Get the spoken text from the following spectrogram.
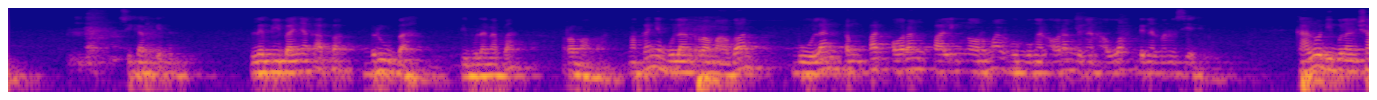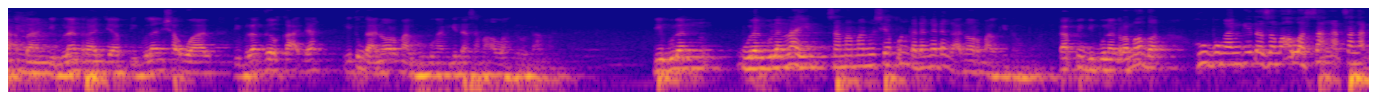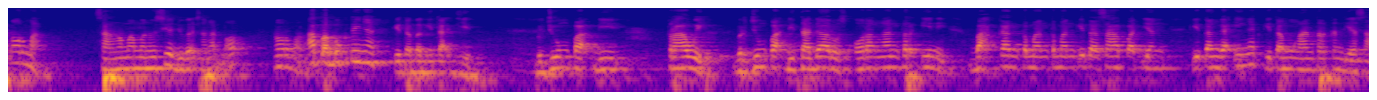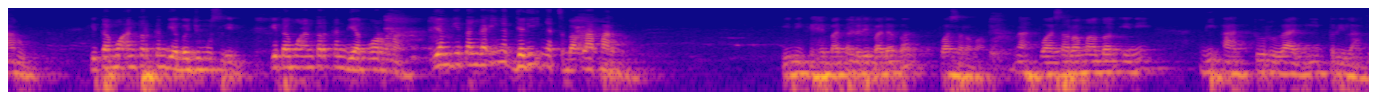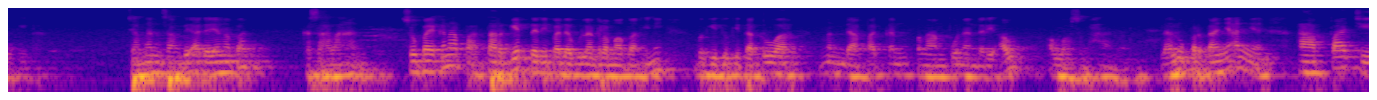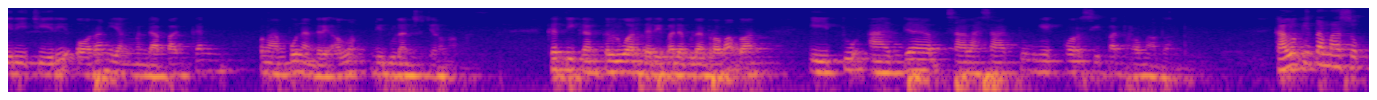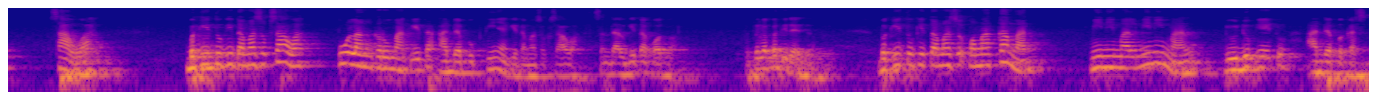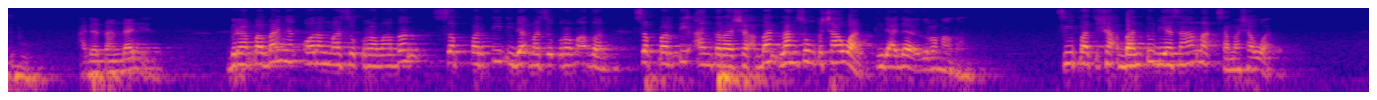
Sikap kita. Lebih banyak apa? Berubah di bulan apa? Ramadan. Makanya bulan Ramadan bulan tempat orang paling normal hubungan orang dengan Allah dengan manusia juga. Kalau di bulan Sya'ban, di bulan Rajab, di bulan Syawal, di bulan Dzulqa'dah itu nggak normal hubungan kita sama Allah terutama. Di bulan bulan-bulan lain sama manusia pun kadang-kadang nggak normal gitu. Tapi di bulan Ramadan hubungan kita sama Allah sangat-sangat normal. Sama manusia juga sangat normal. Apa buktinya? Kita bagi takjil. Berjumpa di terawih, berjumpa di tadarus, orang nganter ini. Bahkan teman-teman kita, sahabat yang kita nggak ingat, kita mau nganterkan dia sarung. Kita mau antarkan dia baju muslim. Kita mau antarkan dia korma. Yang kita nggak ingat jadi ingat sebab lapar. Ini kehebatan daripada apa? Puasa Ramadan. Nah, puasa Ramadan ini diatur lagi perilaku kita. Jangan sampai ada yang apa? Kesalahan. Supaya kenapa? Target daripada bulan Ramadan ini begitu kita keluar mendapatkan pengampunan dari Allah, Allah Subhanahu Lalu pertanyaannya, apa ciri-ciri orang yang mendapatkan pengampunan dari Allah di bulan suci Ramadan? Ketika keluar daripada bulan Ramadan, itu ada salah satu ngekor sifat Ramadan. Kalau kita masuk sawah, begitu kita masuk sawah, pulang ke rumah kita ada buktinya kita masuk sawah, sendal kita kotor. Betul apa tidak itu? Begitu kita masuk pemakaman, minimal-minimal duduknya itu ada bekas debu. Ada tandanya. Berapa banyak orang masuk Ramadan seperti tidak masuk Ramadan. Seperti antara Sya'ban langsung ke Syawal. Tidak ada Ramadan. Sifat Sya'ban itu dia sama sama Syawal.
